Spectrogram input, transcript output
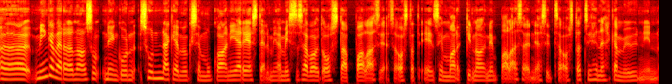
Öö, minkä verran on sun, niin kun sun näkemyksen mukaan järjestelmiä, missä sä voit ostaa palasia? Sä ostat ensin markkinoinnin palasen ja sitten sä ostat siihen ehkä myynnin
